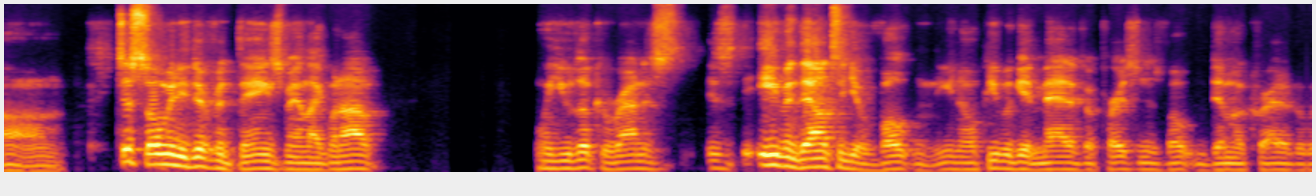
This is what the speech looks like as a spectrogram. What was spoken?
Um, just so many different things, man. Like when I when you look around, it's, is even down to your voting. You know, people get mad if a person is voting Democratic,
